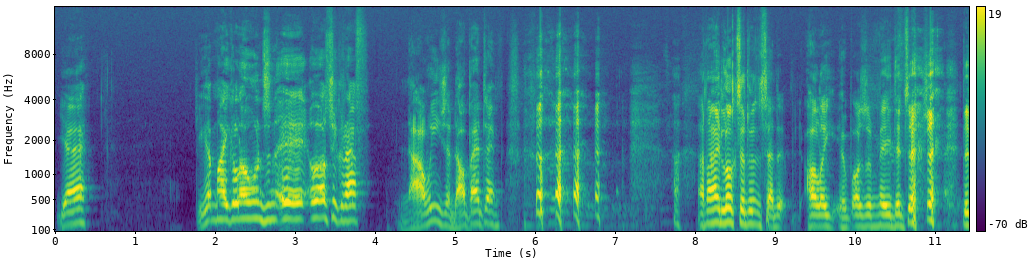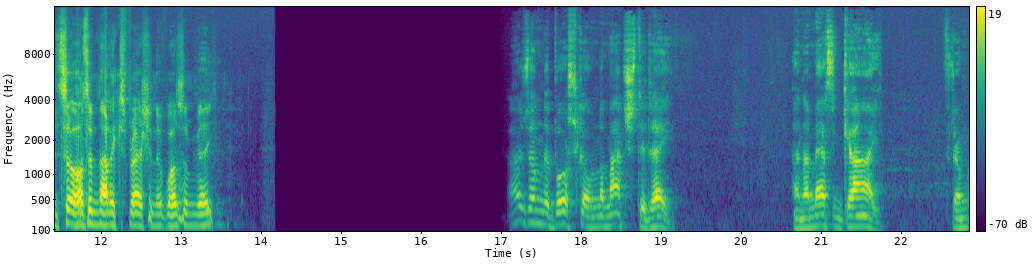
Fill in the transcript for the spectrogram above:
Yeah. Do you get Michael Owens' uh, autograph? No, he's a knobhead, him. and I looked at him and said, Holly, it wasn't me that, that taught him that expression. It wasn't me. I was on the bus going to the match today, and I met a guy from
